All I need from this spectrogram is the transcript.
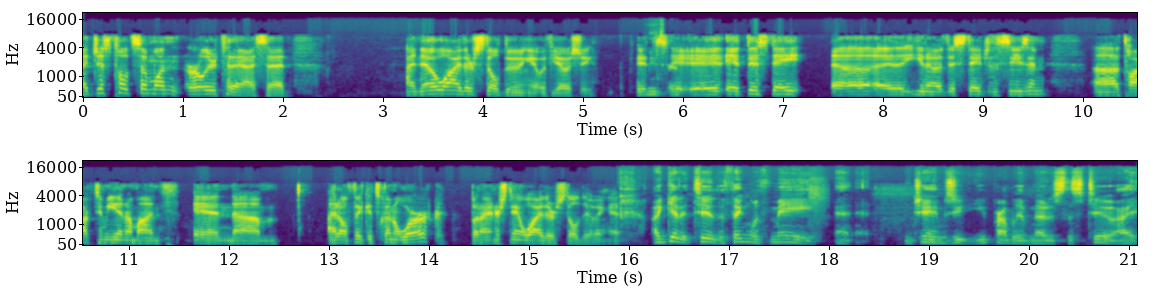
I just told someone earlier today. I said, I know why they're still doing it with Yoshi. It's it, it, at this date, uh, you know, this stage of the season. Uh, talk to me in a month, and um, I don't think it's going to work. But I understand why they're still doing it. I get it too. The thing with me, uh, James, you, you probably have noticed this too. I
